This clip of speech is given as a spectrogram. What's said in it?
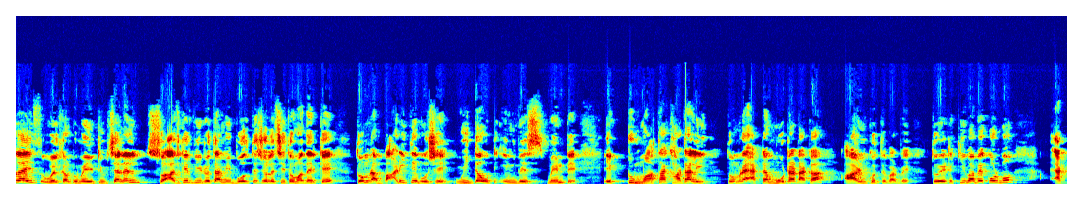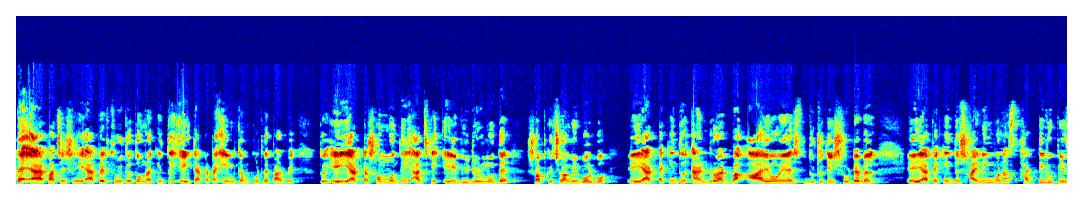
guys welcome to my YouTube channel so আজকের ভিডিওতে আমি বলতে চলেছি তোমাদেরকে, তোমরা বাড়িতে বসে উইদাউট ইনভেস্টমেন্টে একটু মাথা খাটালি তোমরা একটা মোটা টাকা আর্ন করতে পারবে। তো এটা কীভাবে করব? একটা অ্যাপ আছে, সেই অ্যাপের থ্রুতে তোমরা কিন্তু এই টাকাটা ইনকাম করতে পারবে। তো এই অ্যাপটা সম্বন্ধেই আজকে এই ভিডিওর মধ্যে সব কিছু আমি বলব। এই অ্যাপটা কিন্তু অ্যান্ড্রয়েড বা আইওএস দুটোতেই সুটেবল এই অ্যাপে কিন্তু শাইনিং বোনাস থার্টি রুপিস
